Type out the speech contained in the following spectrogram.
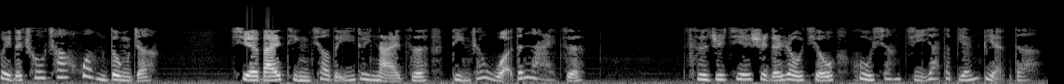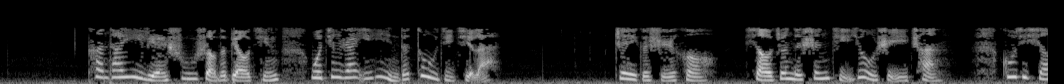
伟的抽插晃动着，雪白挺翘的一对奶子顶着我的奶子，四肢结实的肉球互相挤压的扁扁的。看他一脸舒爽的表情，我竟然隐隐的妒忌起来。这个时候，小娟的身体又是一颤，估计小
